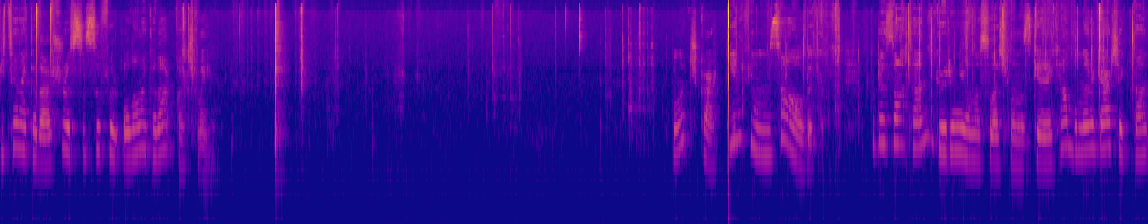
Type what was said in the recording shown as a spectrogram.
bitene kadar şurası sıfır olana kadar açmayın. Bunu çıkart. Yeni filmimizi aldık. Burada zaten görünüyor nasıl açmanız gereken. Bunlara gerçekten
